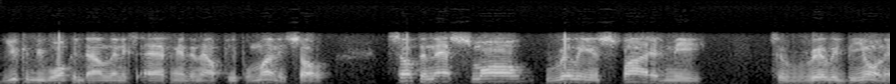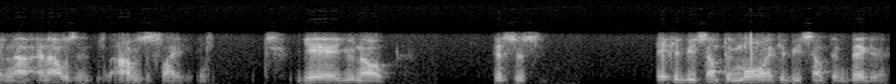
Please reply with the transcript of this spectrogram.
You can be walking down Lenox Ave handing out people money." So something that small really inspired me to really be on it. And I and I was I was just like, yeah, you know, this is it could be something more, it could be something bigger.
